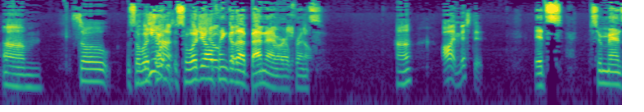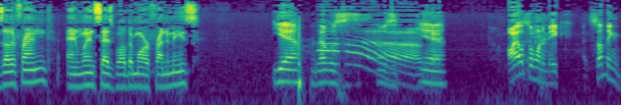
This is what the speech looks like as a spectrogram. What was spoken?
Um, so So what? Yeah. you so what y'all think of that Batman Guardian, reference? huh? Oh, I missed it. It's Superman's other friend, and Winn says, "Well, they're more frenemies." Yeah, that was, that Ah, was okay. yeah. I also want to make something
